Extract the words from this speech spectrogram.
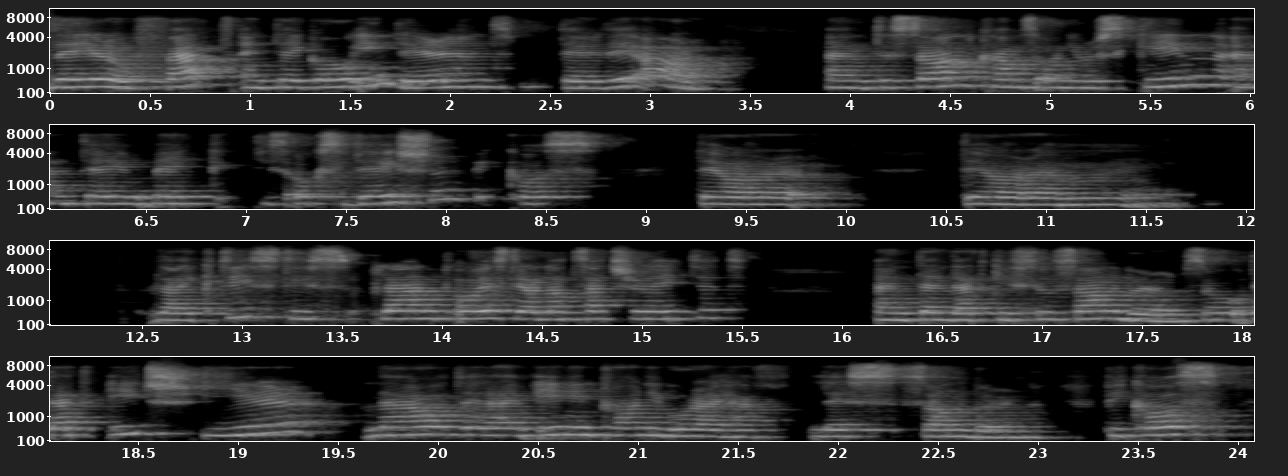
layer of fat and they go in there and there they are. And the sun comes on your skin and they make this oxidation because they are they are um, like this these plant oils they are not saturated and then that gives you sunburn. So that each year now that i'm eating carnivore i have less sunburn because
